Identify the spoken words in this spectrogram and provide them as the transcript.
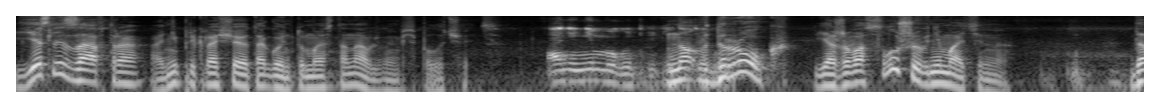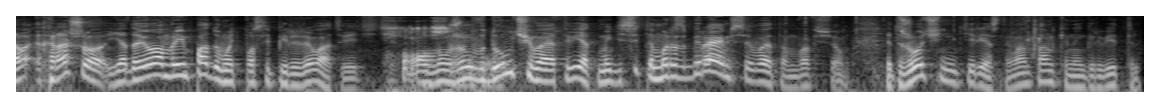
Если завтра они прекращают огонь, то мы останавливаемся, получается. Они не могут прекратить. Но вдруг, я же вас слушаю внимательно, Давай, хорошо, я даю вам время подумать после перерыва ответить. Хорошо, Нужен вдумчивый ответ. Мы действительно мы разбираемся в этом во всем. Это же очень интересно. Иван Панкин, Игорь Виттель,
